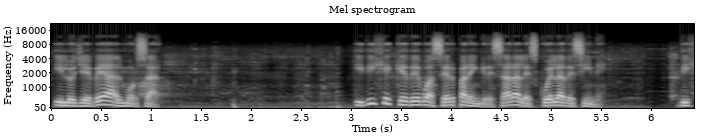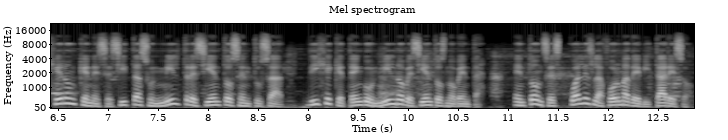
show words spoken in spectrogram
Y lo llevé a almorzar. Y dije qué debo hacer para ingresar a la escuela de cine. Dijeron que necesitas un 1300 en tu SAT. Dije que tengo un 1990. Entonces, ¿cuál es la forma de evitar eso?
